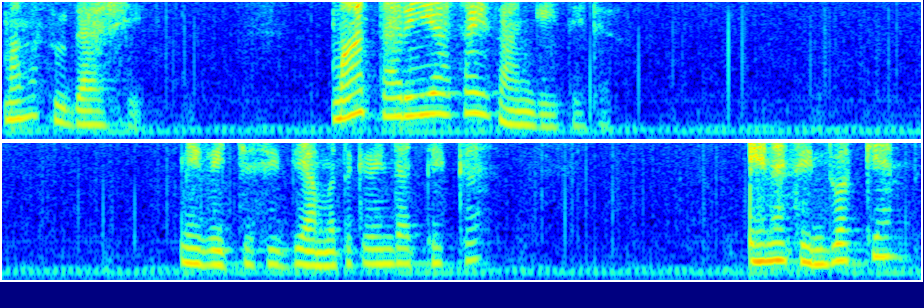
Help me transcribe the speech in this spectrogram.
මම සුදාශී. මාත් හරි ආසයි සංගීතෙට. මේ වෙච්ච සිද්ධිය අමතක වෙන්නත් එක්ක එන සින්දුවක් කියන්න.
